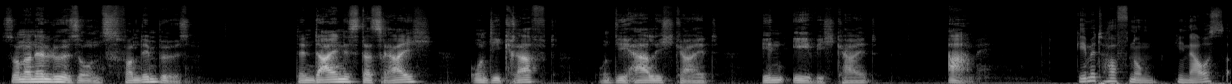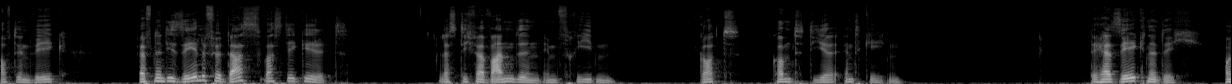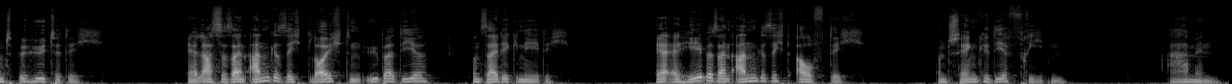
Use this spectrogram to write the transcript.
sondern erlöse uns von dem Bösen. Denn dein ist das Reich und die Kraft und die Herrlichkeit in Ewigkeit. Amen. Geh mit Hoffnung hinaus auf den Weg, öffne die Seele für das, was dir gilt. Lass dich verwandeln im Frieden. Gott kommt dir entgegen. Der Herr segne dich und behüte dich. Er lasse sein Angesicht leuchten über dir und sei dir gnädig. Er erhebe sein Angesicht auf dich und schenke dir Frieden. Amen.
